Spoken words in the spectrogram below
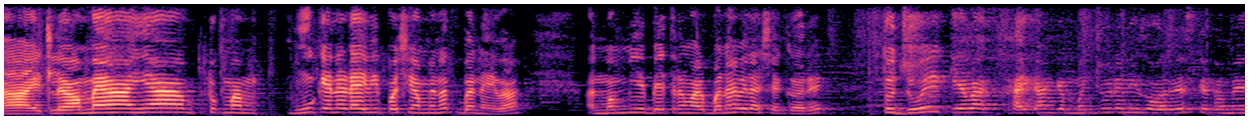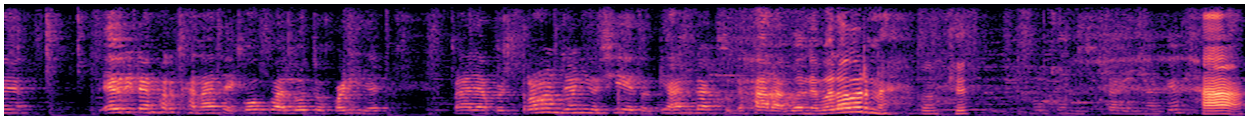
હા એટલે અમે અહીંયા ટૂંકમાં હું કેનેડા આવી પછી અમે નથી બનાવ્યા. અને મમ્મીએ બે ત્રણ વાર બનાવેલા છે ઘરે. તો જોઈએ કેવા થાય કારણ કે મંચુરિયન ઇઝ ઓલવેઝ કે તમે એવરી ટાઈમ હરખા ના થાય કોક વાર લોચો પડી જાય. પણ આજે આપણે ત્રણ જણીઓ છીએ તો ધ્યાન રાખશું કે સારા બને બરાબર ને? હા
